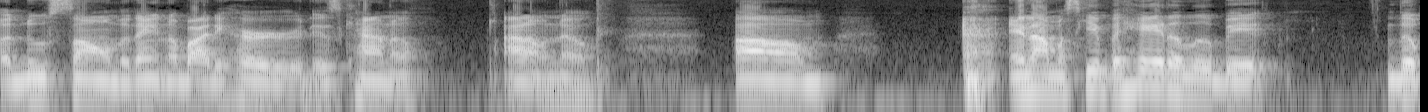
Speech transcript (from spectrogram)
a new song that ain't nobody heard is kind of I don't know. Um, and I'm gonna skip ahead a little bit. The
